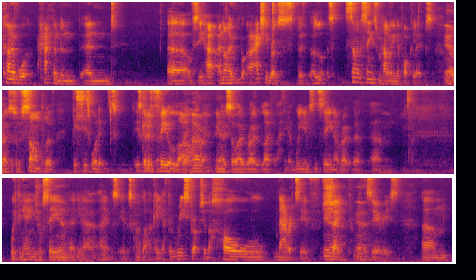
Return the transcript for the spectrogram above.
kind of what happened, and and uh, obviously, ha- and I, I actually wrote the, a some of the scenes from Halloween Apocalypse. Yeah. I wrote as a sort of sample of this is what it's is going to feel like. Right. Oh, right. You know, so I wrote like I think a Williamson scene. I wrote the. Um, Weeping Angel scene, Yeah. that, you know, and it was it was kind of like okay, you have to restructure the whole narrative Yeah, shape yeah. of the series. Um,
